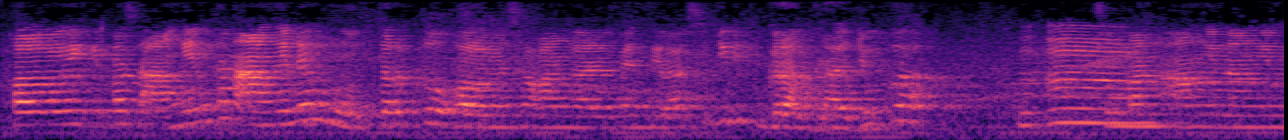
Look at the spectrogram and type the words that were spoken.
Kalau pakai kipas angin kan anginnya muter tuh. Kalau misalkan nggak ada ventilasi jadi gerak-gerak juga Mm-mm. cuman angin-angin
